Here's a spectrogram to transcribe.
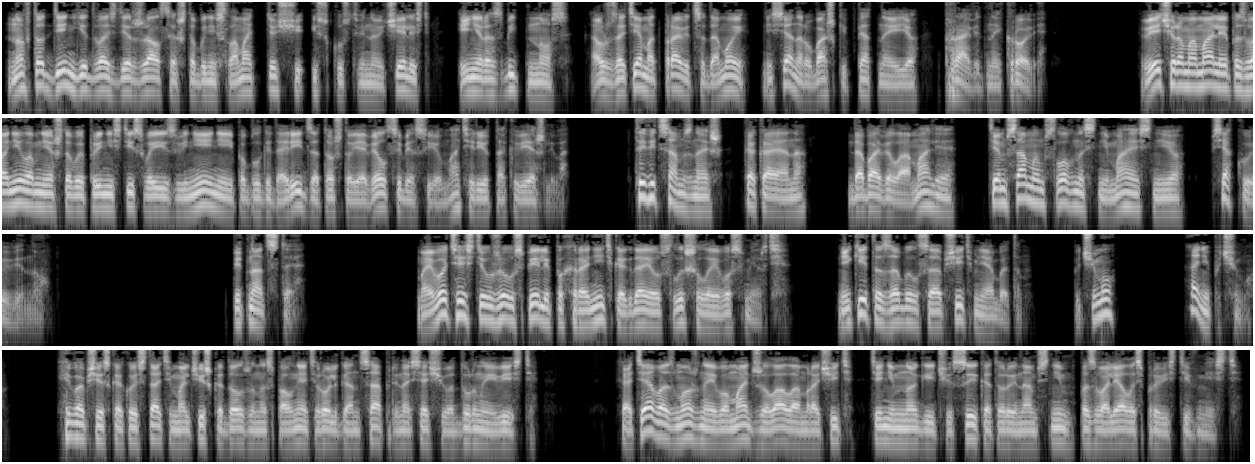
но в тот день едва сдержался, чтобы не сломать теще искусственную челюсть и не разбить нос, а уж затем отправиться домой, неся на рубашке пятна ее праведной крови. Вечером Амалия позвонила мне, чтобы принести свои извинения и поблагодарить за то, что я вел себя с ее матерью так вежливо. «Ты ведь сам знаешь, какая она», — добавила Амалия, тем самым словно снимая с нее всякую вину. 15. Моего тестя уже успели похоронить, когда я услышала его смерть. Никита забыл сообщить мне об этом. Почему? А не почему. И вообще, с какой стати мальчишка должен исполнять роль гонца, приносящего дурные вести? Хотя, возможно, его мать желала омрачить те немногие часы, которые нам с ним позволялось провести вместе.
